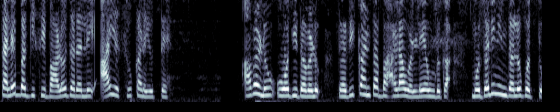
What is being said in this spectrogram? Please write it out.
ತಲೆ ಬಗ್ಗಿಸಿ ಬಾಳೋದರಲ್ಲಿ ಆಯಸ್ಸು ಕಳೆಯುತ್ತೆ. ಅವಳು ಓದಿದವಳು. ರವಿಕಾಂತ ಬಹಳ ಒಳ್ಳೆಯ ಹುಡುಗ. ಮೊದಲಿನಿಂದಲೂ ಗೊತ್ತು.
